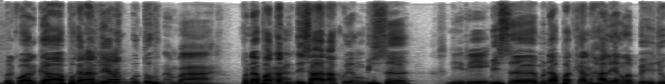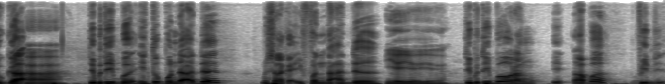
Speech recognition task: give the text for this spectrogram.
berkeluarga apa kan artinya kan aku butuh nambah. Pendapatan di saat aku yang bisa Sendiri. bisa mendapatkan hal yang lebih juga ah. tiba-tiba itu pun tidak ada misalnya kayak event tak ada Iya iya iya. tiba-tiba orang i- apa video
